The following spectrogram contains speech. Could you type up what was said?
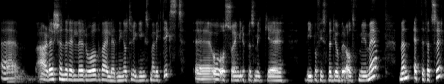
Eh, er det generelle råd, veiledning og trygging som er viktigst, eh, og også en gruppe som ikke vi på FISMED jobber altfor mye med. Men etter fødsel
